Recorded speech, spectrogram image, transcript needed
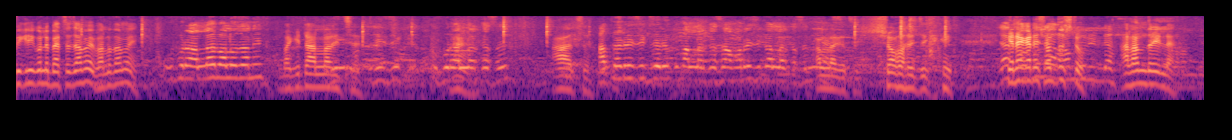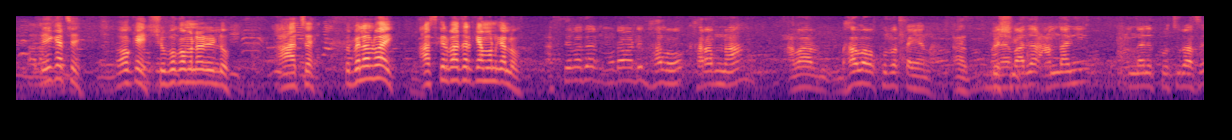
বিক্রি করলে বেচা যাবে ভালো দামে? উপর আল্লাহ ভালো জানে। বাকিটা আল্লাহর ইচ্ছে। রিজিক উপর আল্লাহর কাছে। আচ্ছা। আপনার রিজিক যেরকম আল্লাহর কাছে আমার রিজিক আল্লাহর কাছে নিয়ে আল্লাহ সবার ইচ্ছে কেনাকাটি সন্তুষ্ট? আলহামদুলিল্লাহ। ঠিক আছে। ওকে শুভকামনা রইল। আচ্ছা তো বেলাল ভাই আজকের বাজার কেমন গেল? আজকের বাজার মোটামুটি ভালো খারাপ না আবার ভালো খুব একটা ইয়ে না। মানে বাজার আমদানি আমদানি প্রচুর আছে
